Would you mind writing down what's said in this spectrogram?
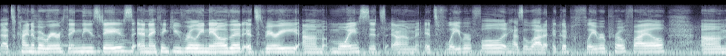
That's kind of a rare thing these days, and I think you really nailed it. It's very um, moist. It's um, it's flavorful. It has a lot of a good flavor profile, um,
